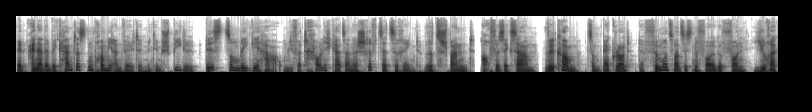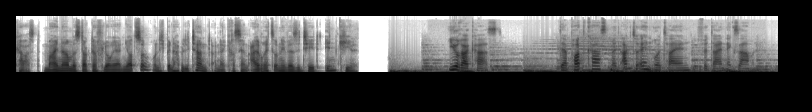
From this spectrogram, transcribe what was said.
Wenn einer der bekanntesten Promi-Anwälte mit dem Spiegel bis zum BGH um die Vertraulichkeit seiner Schriftsätze ringt, wird's spannend, auch fürs Examen. Willkommen zum Background der 25. Folge von Juracast. Mein Name ist Dr. Florian Jotze und ich bin Habilitant an der Christian-Albrechts-Universität in Kiel. Juracast, der Podcast mit aktuellen Urteilen für dein Examen.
